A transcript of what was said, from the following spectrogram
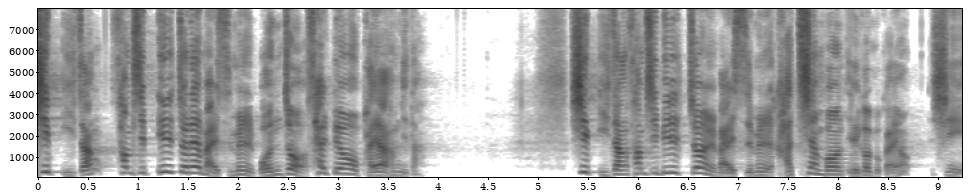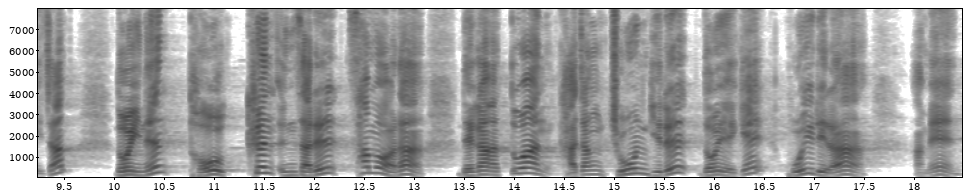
12장 31절의 말씀을 먼저 살펴봐야 합니다. 12장 31절 말씀을 같이 한번 읽어볼까요? 시작. 너희는 더욱 큰 은사를 사모하라. 내가 또한 가장 좋은 길을 너희에게 보이리라. 아멘.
